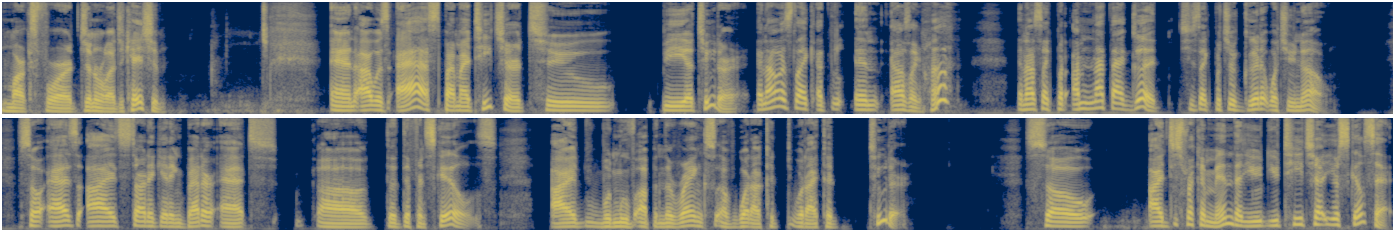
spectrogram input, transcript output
marks for general education. And I was asked by my teacher to be a tutor, and I was like, the, and I was like, huh? And I was like, but I'm not that good. She's like, but you're good at what you know. So as I started getting better at uh, the different skills, I would move up in the ranks of what I could what I could tutor. So I just recommend that you you teach at your skill set.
